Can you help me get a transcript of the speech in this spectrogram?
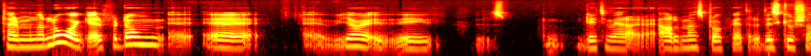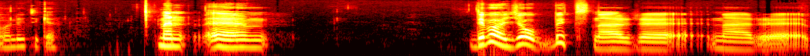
terminologer, för de, eh, eh jag är lite mer allmän språkvetare diskursanalytiker. Men eh, det var jobbigt när, eh, när eh,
